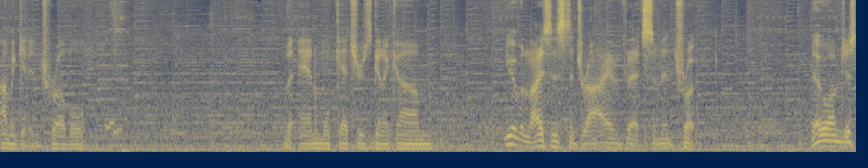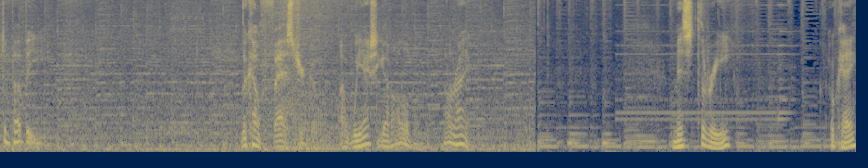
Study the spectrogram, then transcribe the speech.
I'm gonna get in trouble. The animal catcher's gonna come. You have a license to drive that cement truck? No, I'm just a puppy. Look how fast you're going. Oh, we actually got all of them. All right. Missed three. Okay.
